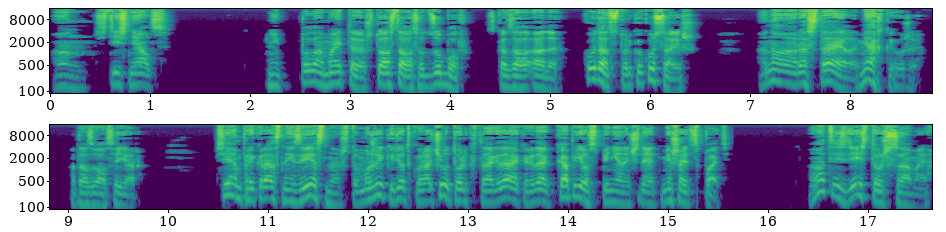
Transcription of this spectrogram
Он стеснялся. «Не поломай-то, что осталось от зубов», — сказала Ада. «Куда ты столько кусаешь?» «Оно растаяло, мягкое уже», — отозвался Яр. «Всем прекрасно известно, что мужик идет к врачу только тогда, когда копье в спине начинает мешать спать. Вот и здесь то же самое.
